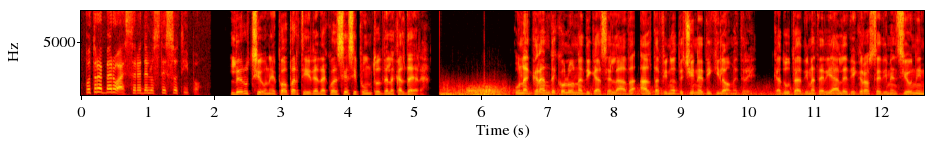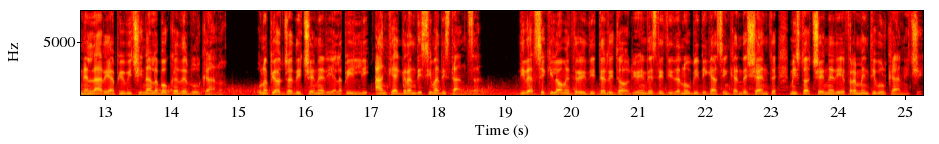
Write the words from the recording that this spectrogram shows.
potrebbero essere dello stesso tipo. L'eruzione può partire da qualsiasi punto della caldera. Una grande colonna di gas e lava alta fino a decine di chilometri, caduta di materiale di grosse dimensioni nell'area più vicina alla bocca del vulcano. Una pioggia di ceneri e lapilli anche a grandissima distanza. Diversi chilometri di territorio investiti da nubi di gas incandescente misto a ceneri e frammenti vulcanici.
